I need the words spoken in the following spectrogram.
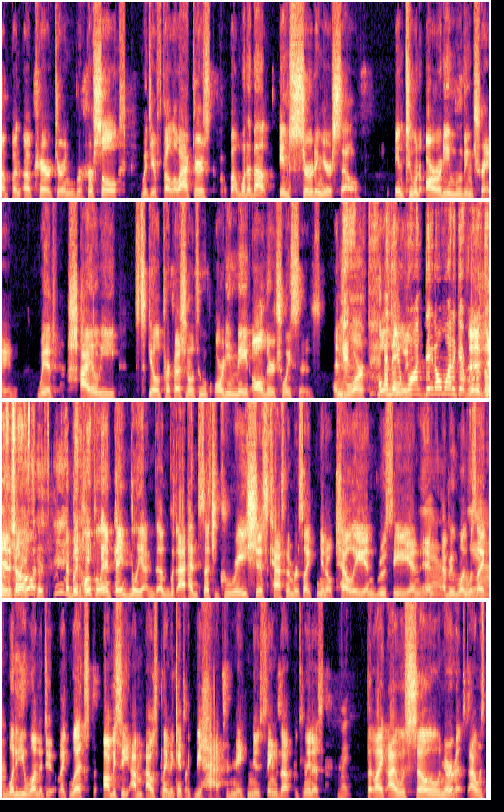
a, a, a character in rehearsal with your fellow actors. But what about inserting yourself into an already moving train with highly skilled professionals who have already made all their choices and who are hopefully And they want they don't want to get rid of those You know? choices. but hopefully and thankfully I, uh, I had such gracious cast members like you know Kelli and ruthie and, Yeah, and everyone was like what do you want to do like let's obviously I'm, i was playing the games like we had to make new things up between us Right. but like i was so nervous i was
